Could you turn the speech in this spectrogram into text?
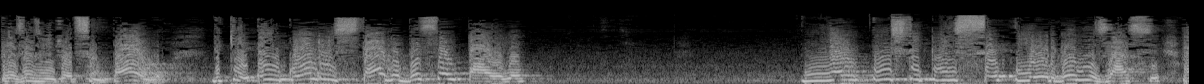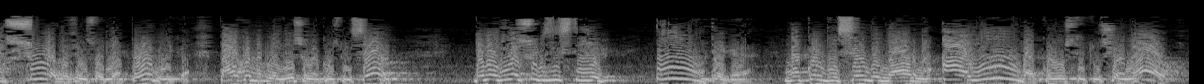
328 de São Paulo, de que enquanto o Estado de São Paulo não instituísse e organizasse a sua defensoria pública, tal como previsto na Constituição, deveria subsistir íntegra na condição de norma ainda constitucional,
